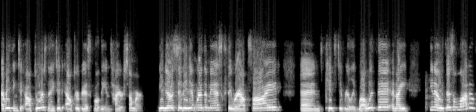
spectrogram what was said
everything to outdoors and they did outdoor basketball the entire summer. You know, so they didn't wear the masks, they were outside and kids did really well with it. And I, you know, there's a lot of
